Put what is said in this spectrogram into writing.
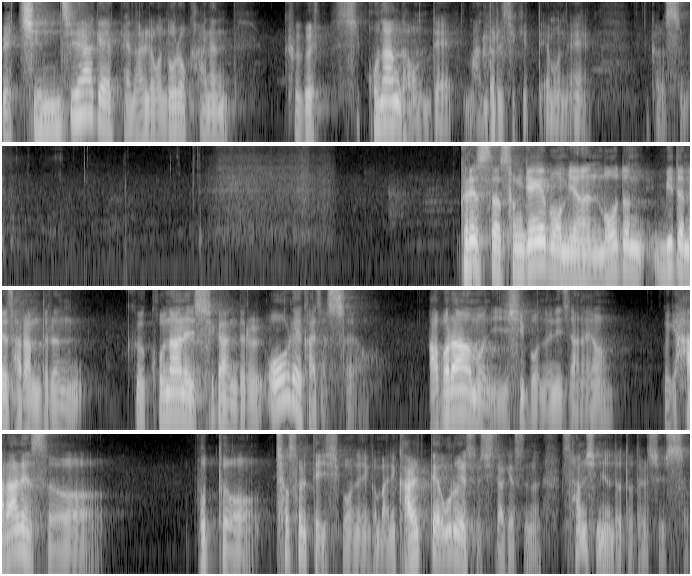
왜 진지하게 변하려고 노력하는 그것이 고난 가운데 만들어지기 때문에 그렇습니다. 그래서 성경에 보면 모든 믿음의 사람들은 그 고난의 시간들을 오래 가졌어요. 아브라함은 25년이잖아요. 거기 하란에서부터 쳤을 때 25년이니까 만약 갈대 우르에서 시작했으면 30년도 더 될 수 있어요.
